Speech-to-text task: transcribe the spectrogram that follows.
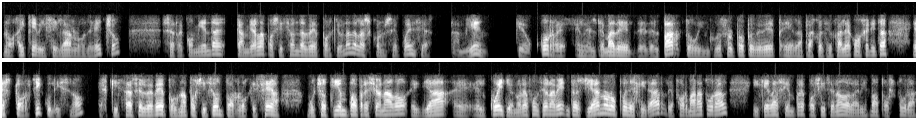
no, hay que vigilarlo. De hecho, se recomienda cambiar la posición del bebé, porque una de las consecuencias también que ocurre en el tema del parto o incluso el propio bebé en la plagiocefalia congénita es tortícolis, ¿no? Es quizás el bebé por una posición, por lo que sea, mucho tiempo presionado, eh, ya eh, el cuello no le funciona bien, entonces ya no lo puede girar de forma natural y queda siempre posicionado en la misma postura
